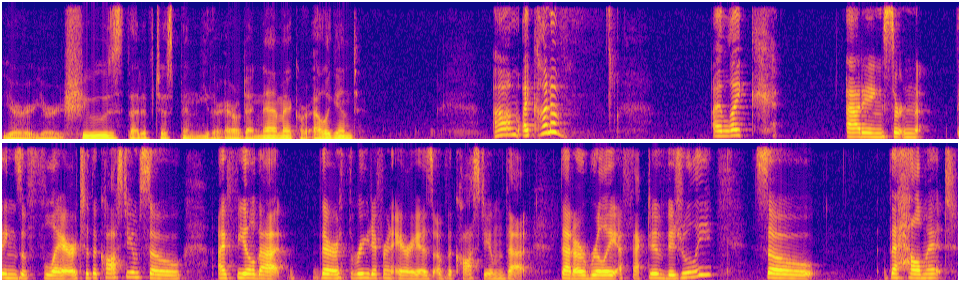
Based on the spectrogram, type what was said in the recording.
your your shoes that have just been either aerodynamic or elegant? Um, I kind of I like adding certain things of flair to the costume, so I feel that there are three different areas of the costume that that are really effective visually. So the helmet,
